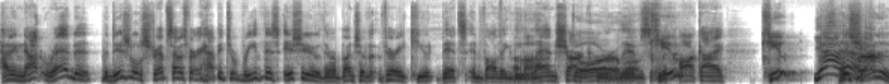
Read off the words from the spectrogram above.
Having not read the digital strips, I was very happy to read this issue. There are a bunch of very cute bits involving the Oh, land shark adorable. who lives Cute? with Hawkeye. Cute. Yeah, they put on a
